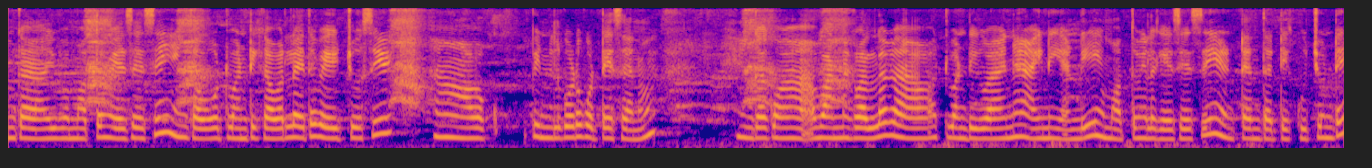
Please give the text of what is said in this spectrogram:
ఇంకా ఇవి మొత్తం వేసేసి ఇంకా ఓ ట్వంటీ కవర్లు అయితే వెయిట్ చూసి పిన్నులు కూడా కొట్టేశాను. ఇంకా వన్ వల్ల ట్వంటీ అయినా అయినాయండి. మొత్తం ఇలా వేసేసి టెన్ థర్టీ కూర్చుంటే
